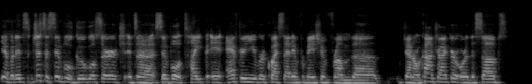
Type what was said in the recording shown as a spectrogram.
Yeah, but it's just a simple Google search. It's a simple type in after you request that information from the general contractor or the subs,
